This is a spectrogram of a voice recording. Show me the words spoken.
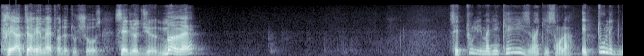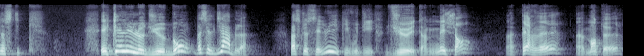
créateur et maître de toutes choses, c'est le Dieu mauvais. C'est tous les manichéismes hein, qui sont là, et tous les gnostiques. Et quel est le Dieu bon? Ben, C'est le diable. Parce que c'est lui qui vous dit Dieu est un méchant, un pervers, un menteur,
